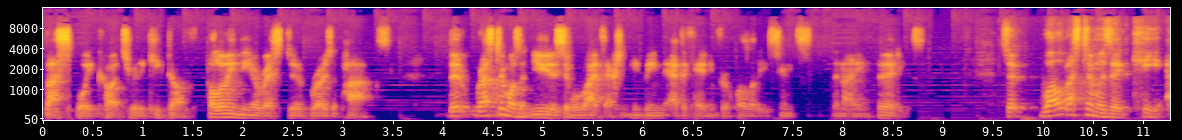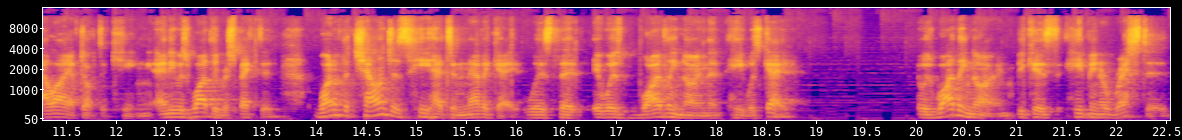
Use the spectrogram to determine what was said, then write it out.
bus boycotts really kicked off, following the arrest of Rosa Parks. But Rustin wasn't new to civil rights action. He'd been advocating for equality since the 1930s. So while Rustin was a key ally of Dr. King and he was widely respected, one of the challenges he had to navigate was that it was widely known that he was gay. It was widely known because he'd been arrested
